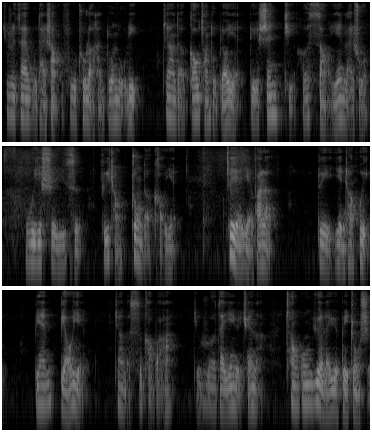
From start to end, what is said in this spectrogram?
就是在舞台上付出了很多努力。这样的高强度表演对身体和嗓音来说，无疑是一次非常重的考验。这也引发了对演唱会边表演这样的思考吧啊，就是说在音乐圈呢，唱功越来越被重视，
